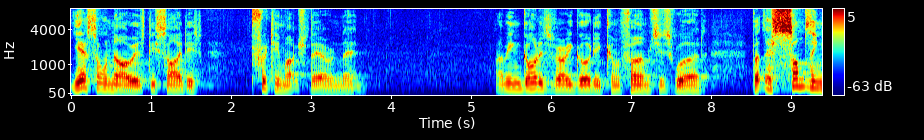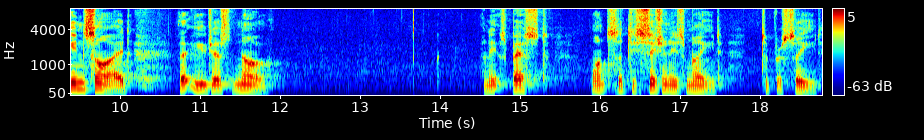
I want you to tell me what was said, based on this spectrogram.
yes or no is decided pretty much there and then. I mean, God is very good, He confirms His word, but there's something inside that you just know. And it's best, once the decision is made, to proceed.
